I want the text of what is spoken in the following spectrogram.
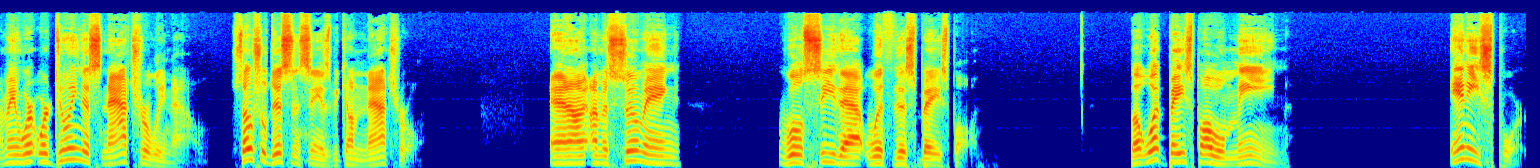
I mean, we're, we're doing this naturally now. Social distancing has become natural. And I, I'm assuming we'll see that with this baseball. But what baseball will mean, any sport,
